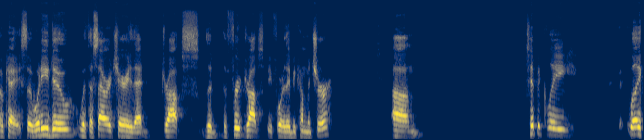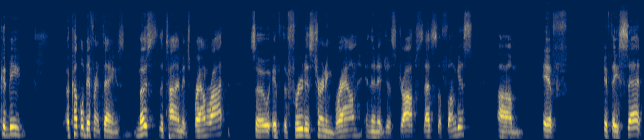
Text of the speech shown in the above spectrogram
Okay, so what do you do with a sour cherry that drops, the, the fruit drops before they become mature? Um, typically, well, it could be a couple different things. Most of the time, it's brown rot. So if the fruit is turning brown and then it just drops, that's the fungus. Um, if if they set,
